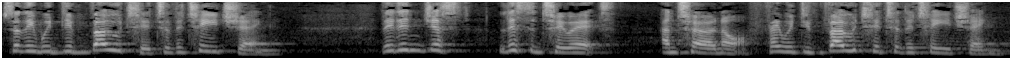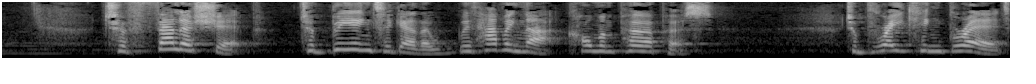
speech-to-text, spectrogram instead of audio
So they were devoted to the teaching. They didn't just listen to it and turn off. They were devoted to the teaching, to fellowship, to being together, with having that common purpose, to breaking bread,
